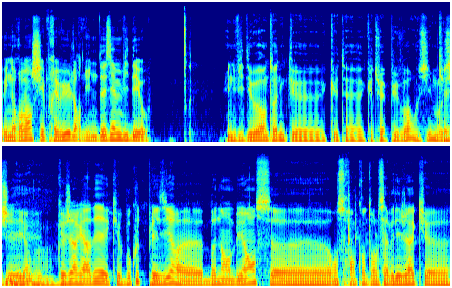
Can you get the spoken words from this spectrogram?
Une revanche est prévue lors d'une deuxième vidéo. Une vidéo, Antoine, que, que, tu as pu voir aussi, moi que aussi d'ailleurs. que j'ai regardé avec beaucoup de plaisir, euh, bonne ambiance. euh, on se rend compte, on le savait déjà que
